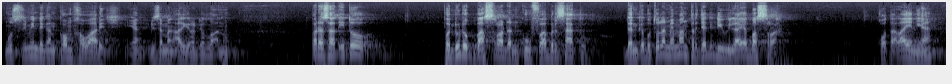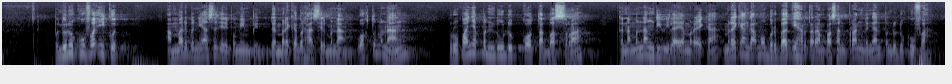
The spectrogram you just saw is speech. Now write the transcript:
muslimin dengan kaum khawarij ya di zaman Ali radhiyallahu anhu. Pada saat itu penduduk Basra dan Kufa bersatu dan kebetulan memang terjadi di wilayah Basrah. Kota lain ya. Penduduk Kufa ikut Ammar bin Yasir jadi pemimpin dan mereka berhasil menang. Waktu menang, rupanya penduduk kota Basrah karena menang di wilayah mereka, mereka nggak mau berbagi harta rampasan perang dengan penduduk Kufa.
